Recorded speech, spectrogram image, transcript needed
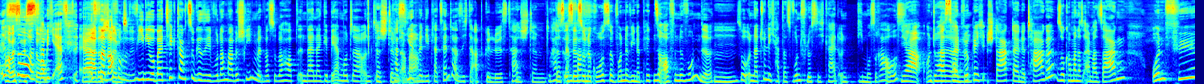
ist Aber es so. ist Das so. habe ich erst, Ja, erst das dann noch stimmt. ein Video bei TikTok zugesehen, wo nochmal beschrieben wird, was überhaupt in deiner Gebärmutter und Das passiert, aber. wenn die Plazenta sich da abgelöst hat. Das stimmt. Du hast Das ist ja so eine große Wunde wie eine Pizza. eine offene Wunde. So, und natürlich hat das Wundflüssigkeit und die muss raus. Ja, und du hast halt Ähm. wirklich stark deine Tage, so kann man das einmal sagen. Und für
